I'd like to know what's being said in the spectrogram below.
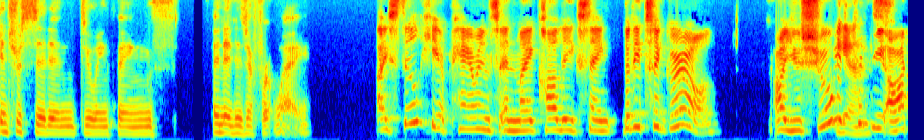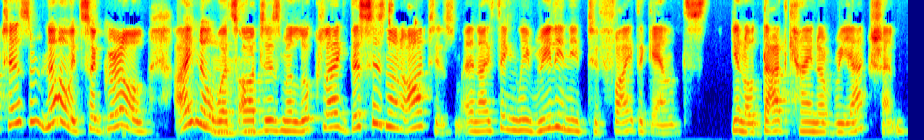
interested in doing things in, in a different way. I still hear parents and my colleagues saying, "But it's a girl." Are you sure it yes. could be autism? No, it's a girl. I know mm-hmm. what's autism look like. This is not autism, and I think we really need to fight against you know that kind of reaction.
